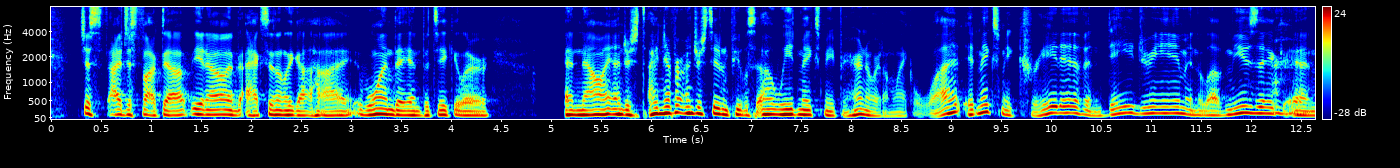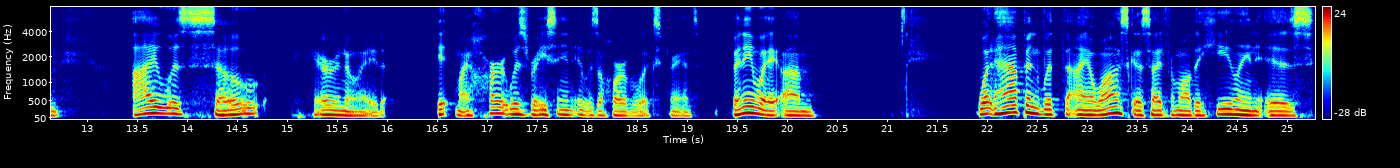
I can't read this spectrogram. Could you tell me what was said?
just I just fucked up, you know, and accidentally got high. One day in particular. And now I understand. I never understood when people say, "Oh, weed makes me paranoid." I'm like, "What? It makes me creative and daydream and love music." Uh-huh. And I was so paranoid. It, my heart was racing. It was a horrible experience. But anyway, um, what happened with the ayahuasca, aside from all the healing, is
